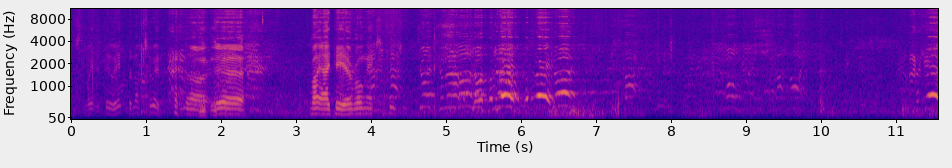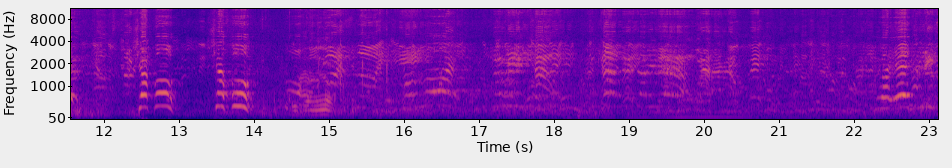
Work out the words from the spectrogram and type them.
That's the way to do it, but not to him. No, yeah. Right idea, wrong execution. Shuffle! Shuffle! He's running off. Right, Ed!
